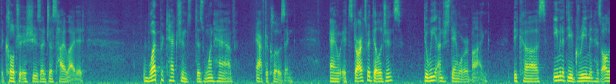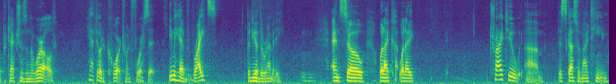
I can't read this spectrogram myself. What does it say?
The culture issues I just highlighted. What protections does one have after closing? And it starts with diligence. Do we understand what we're buying? Because even if the agreement has all the protections in the world, you have to go to court to enforce it you may have rights, but you have the remedy. Mm-hmm. And so what I what I try to um, discuss with my team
